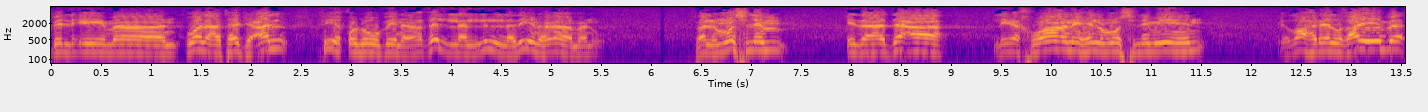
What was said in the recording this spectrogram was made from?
بالإيمان ولا تجعل في قلوبنا غلا للذين آمنوا. فالمسلم إذا دعا لإخوانه المسلمين بظهر الغيب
